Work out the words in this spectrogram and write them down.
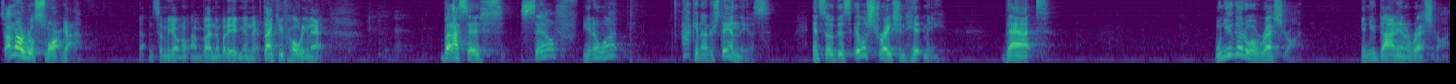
So I'm not a real smart guy. And some of y'all don't, I'm glad nobody ate me in there. Thank you for holding that. But I said, self, you know what? I can understand this. And so this illustration hit me that when you go to a restaurant and you dine in a restaurant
